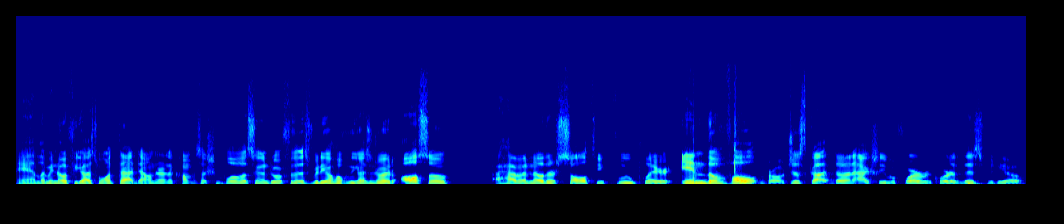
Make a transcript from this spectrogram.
And let me know if you guys want that down there in the comment section below. That's going to do it for this video. Hopefully you guys enjoyed. Also, I have another salty flu player in the vault, bro. Just got done actually before I recorded this video.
